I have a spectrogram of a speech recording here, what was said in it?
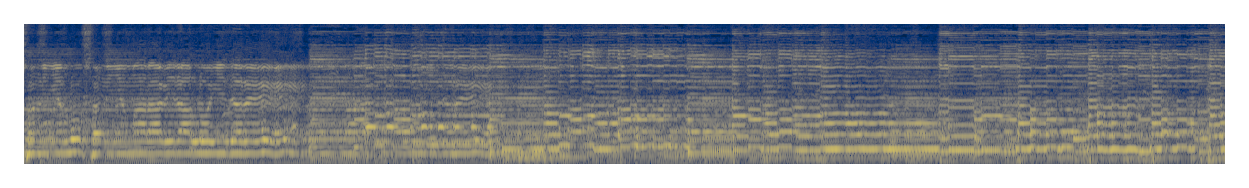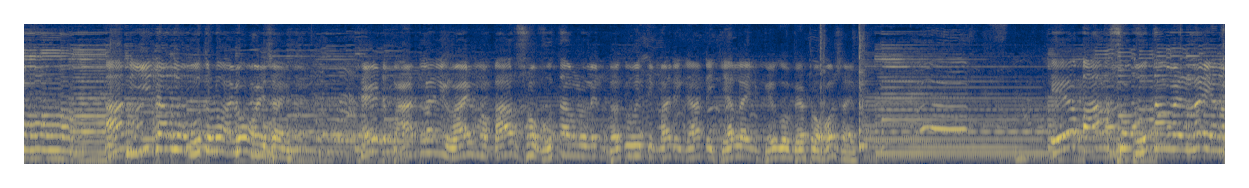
મારા લો સનિય મારા વીરા લોહી દરે ભૂતળો આવ્યો હોય સાહેબ. ઠેઠ ભાટલાની વાયમાં બારસો ભૂતાવળ લઈને ભગવતી મારી ગાંડી ઘેલાઈને ભેગો બેઠો હો સાહેબ. એ બારસો ભૂતાવળ લઈ અને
